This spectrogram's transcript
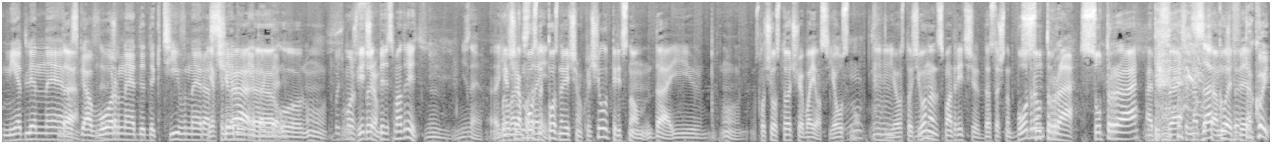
медленное, Да, разговорное, детективное Я расследование вчера и так э, далее. о, ну, Быть может, вечером... стоит пересмотреть? Ну, Не знаю. Я вчера поздно, поздно вечером включил перед сном, да, и ну, случилось то, что я боялся. Я уснул. Я уснул. То есть его надо смотреть достаточно С бодрым. утра. С утра обязательно. За кофе. Такой,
